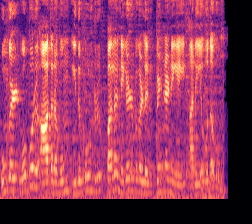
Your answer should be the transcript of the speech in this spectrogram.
உங்கள் ஒவ்வொரு ஆதரவும் இதுபோன்று பல நிகழ்வுகளின் பின்னணியை அறிய உதவும்.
